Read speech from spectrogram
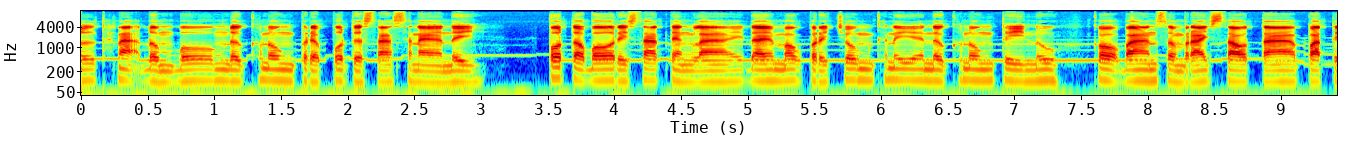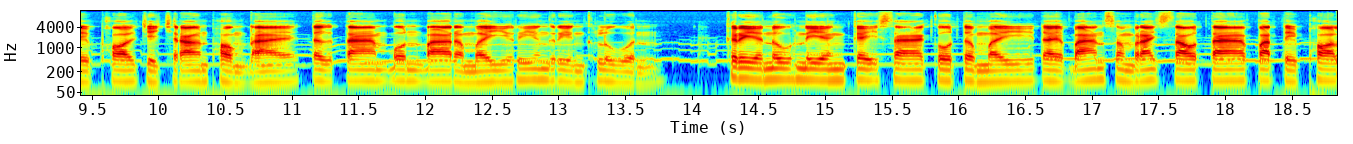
លថ្នាក់ដំបូងនៅក្នុងព្រះពុទ្ធសាសនានេះ ពុទ្ធបរិស័ទទាំងឡាយដែលមកប្រជុំគ្នានៅក្នុងទីនោះក៏បានសម្រេចសោតាបតិផលជាច្រើនផងដែរទៅតាមបុណ្យបារមីរៀងរៀងខ្លួនគ្រានោះនាងកេសាកោតមីដែលបានសម្រេចសោតាបតិផល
